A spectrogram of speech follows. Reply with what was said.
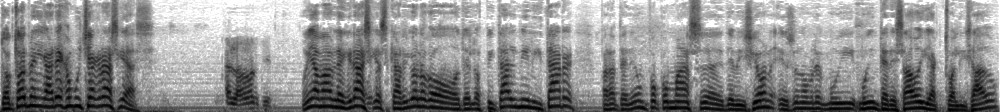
Doctor Melgarejo, muchas gracias. A la orden. Muy amable, gracias, cardiólogo del Hospital Militar, para tener un poco más eh, de visión. Es un hombre muy, muy interesado y actualizado.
